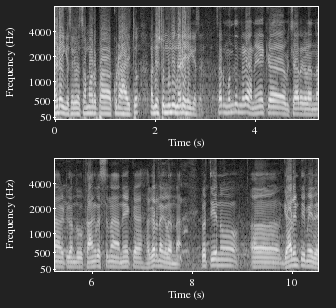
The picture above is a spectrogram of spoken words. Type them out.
ನಡೆ ಹೇಗೆ ಸರ್? ಇವತ್ತು ಸಮಾರೋಪ ಕೂಡ ಆಯಿತು. ಒಂದಿಷ್ಟು ಮುಂದಿನ ನಡೆ ಹೇಗೆ ಸರ್? ಸರ್, ಮುಂದಿನ ನಡೆ ಅನೇಕ ವಿಚಾರಗಳನ್ನು ಇಟ್ಕೊಂಡು ಕಾಂಗ್ರೆಸ್ಸಿನ ಅನೇಕ ಹಗರಣಗಳನ್ನು. ಇವತ್ತೇನು ಗ್ಯಾರಂಟಿ ಮೇಲೆ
